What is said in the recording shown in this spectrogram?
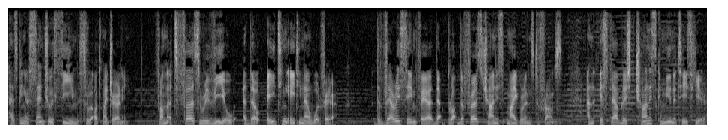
has been a central theme throughout my journey. From its first reveal at the 1889 World Fair, the very same fair that brought the first Chinese migrants to France and established Chinese communities here,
